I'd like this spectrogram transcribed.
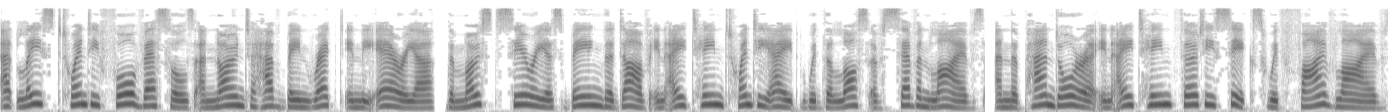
At least 24 vessels are known to have been wrecked in the area, the most serious being the Dove in 1828 with the loss of seven lives, and the Pandora in 1836 with five lives.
